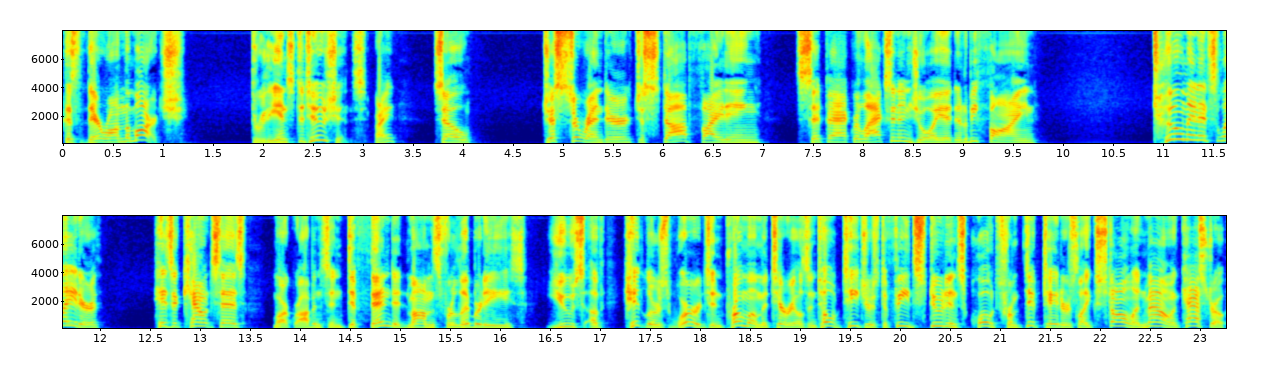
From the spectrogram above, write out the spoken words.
Cuz they're on the march through the institutions, right? So just surrender, just stop fighting, sit back, relax and enjoy it. It'll be fine. 2 minutes later, his account says Mark Robinson defended Moms for Liberty's use of Hitler's words in promo materials and told teachers to feed students quotes from dictators like Stalin, Mao, and Castro.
